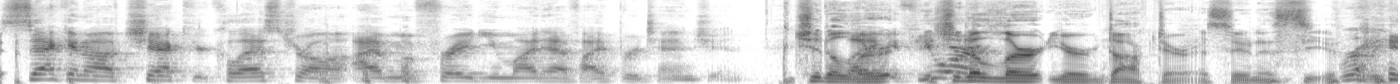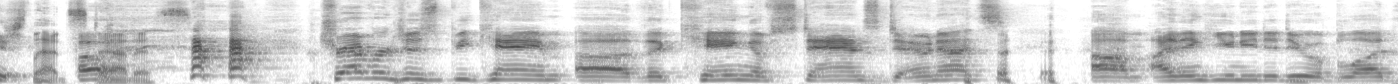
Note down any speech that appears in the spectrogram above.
Second off, check your cholesterol. I'm afraid you might have hypertension. It should alert. if you you should are- alert your doctor as soon as you Right. reach that Oh. Trevor just became uh, the king of Stan's Donuts. Um, I think you need to do a blood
